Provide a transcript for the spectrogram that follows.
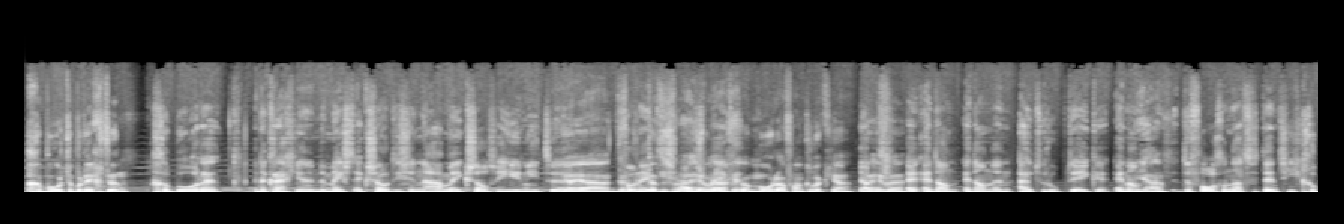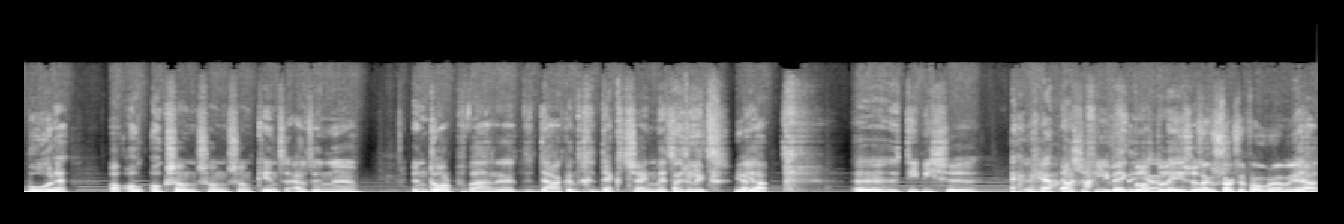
Geboorteberichten. Geboren. En dan krijg je de meest exotische namen. Ik zal ze hier niet eh Ja, ja dat, fonetisch dat is heel erg modeafhankelijk. Ja. Ja. Hele, En, en, dan, en dan een uitroepteken. En dan de volgende advertentie, geboren. O- ook zo'n zo'n zo'n kind uit een, eh, een dorp waar eh, de daken gedekt zijn met riet. riet, ja. Eh, typisch eh eh, Elsevier Weekblad Ja. lezen. Zal ik straks even over hebben, ja. Ja,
